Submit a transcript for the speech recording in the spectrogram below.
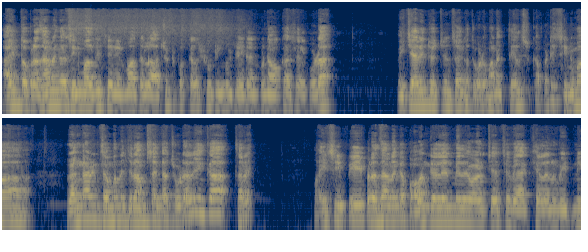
ఆయనతో ప్రధానంగా సినిమాలు తీసే నిర్మాతలు ఆ చుట్టుపక్కల షూటింగులు చేయడానికి ఉన్న అవకాశాలు కూడా విచారించి వచ్చిన సంగతి కూడా మనకు తెలుసు. కాబట్టి సినిమా రంగానికి సంబంధించిన అంశంగా చూడాలి. ఇంకా సరే వైసీపీ ప్రధానంగా పవన్ కళ్యాణ్ మీద వాళ్ళు చేసే వ్యాఖ్యలను వీటిని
